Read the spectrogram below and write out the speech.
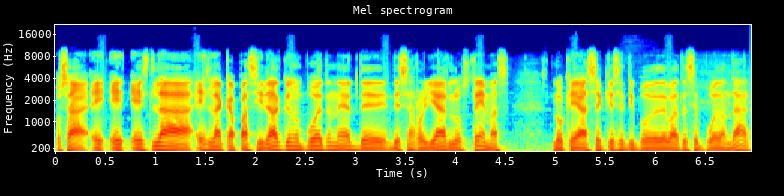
o sea, e- e- es la, es la capacidad que uno puede tener de desarrollar los temas lo que hace que ese tipo de debates se puedan dar.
